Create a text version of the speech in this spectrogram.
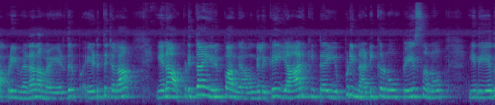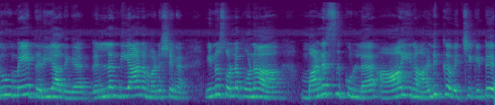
அப்படின்னு வேணால் நம்ம எதிர் எடுத்துக்கலாம். ஏன்னா அப்படித்தான் இருப்பாங்க. அவங்களுக்கு யார்கிட்ட எப்படி நடிக்கணும் பேசணும் இது எதுவுமே தெரியாதுங்க. வெள்ளந்தியான மனுஷங்க. இன்னும் சொல்ல போனால் மனசுக்குள்ள ஆயிரம் அழுக்க வச்சுக்கிட்டு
